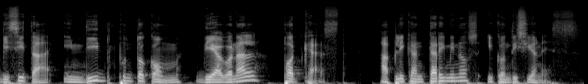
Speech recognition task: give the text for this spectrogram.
Visita indeed.com diagonal podcast. Aplican términos y condiciones.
